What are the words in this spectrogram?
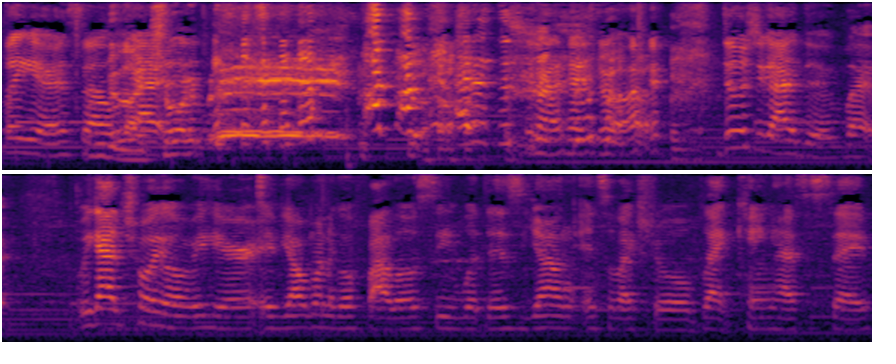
But yeah, so You be like, Troy, please. Edit this shit out here, Troy. Do what you gotta do. But we got Troy over here. If y'all want to go follow, see what this young intellectual black king has to say.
